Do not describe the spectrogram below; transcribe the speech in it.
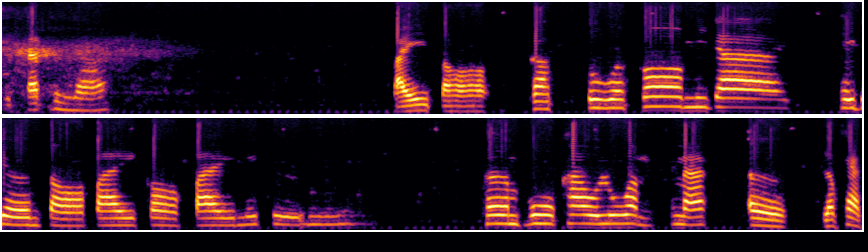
อีกแป๊บหนึ่งนะไปต่อกลับตัวก็ไม่ได้ ให้เดินต่อไปก็ไปไม่ถึงเพิ่มผู้เข้าร่วมใช่ไหมเออ แล้วแขก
